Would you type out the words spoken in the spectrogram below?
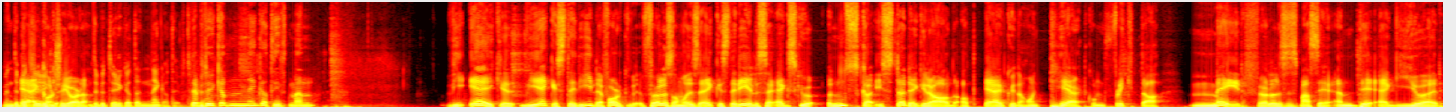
Men det jeg kanskje ikke, gjør det. det betyr ikke at det er negativt. Det betyr ikke at det er negativt, men vi er ikke, vi er ikke sterile folk. Følelsene våre er ikke sterile, så jeg skulle ønska i større grad at jeg kunne håndtert konflikter mer følelsesmessig enn det jeg gjør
